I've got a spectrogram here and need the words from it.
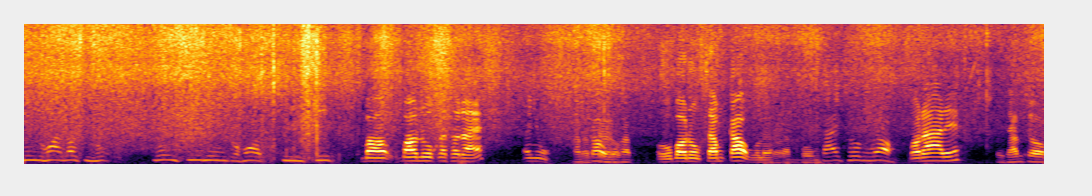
หนึ่งห้อยเราสิหกเมื่ออีกทีหนึ่งก็หอดสี่สิบเบาเบาโนกกะเท่าไหร่อายุครับเก้าครับโอ้เบาโนกสามเก้าเลยครับผมใช้เครื่องแล้วเบาดาเด้ ไปสามสอง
